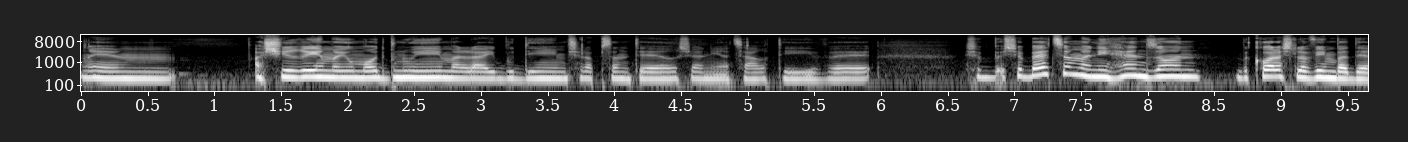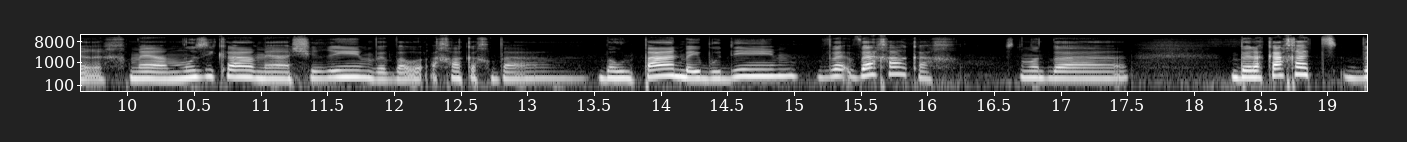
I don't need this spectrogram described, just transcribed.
הם, השירים היו מאוד בנויים על העיבודים של הפסנתר שאני עצרתי, ושבעצם אני hands on בכל השלבים בדרך, מהמוזיקה, מהשירים, ואחר כך בא, באולפן, בעיבודים, ו- ואחר כך. זאת אומרת, ב, בלקחת, ב-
